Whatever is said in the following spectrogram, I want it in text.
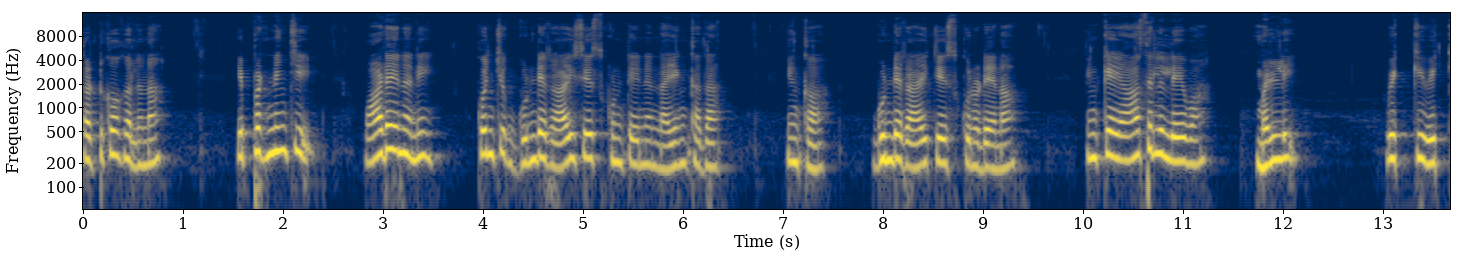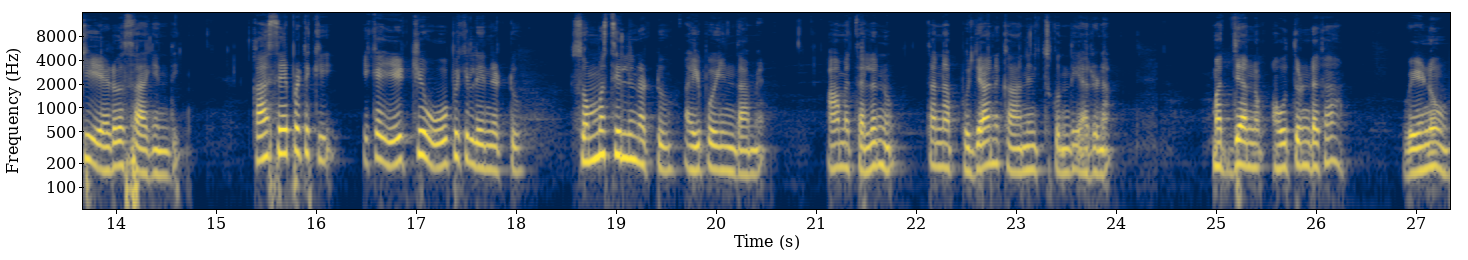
తట్టుకోగలనా? ఇప్పటి నుంచి వాడేనని కొంచెం గుండె రాయి చేసుకుంటేనే నయం కదా? ఇంకా గుండె రాయి చేసుకునుడేనా? ఇంకే ఆశలు లేవా? మళ్ళీ వెక్కి వెక్కి ఏడవసాగింది. కాసేపటికి ఇక ఏడ్చే ఓపిక లేనట్టు సొమ్మసిల్లినట్టు అయిపోయిందామె. ఆమె తలను తన భుజాన్ని కానించుకుంది అరుణ. మధ్యాహ్నం అవుతుండగా వేణు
